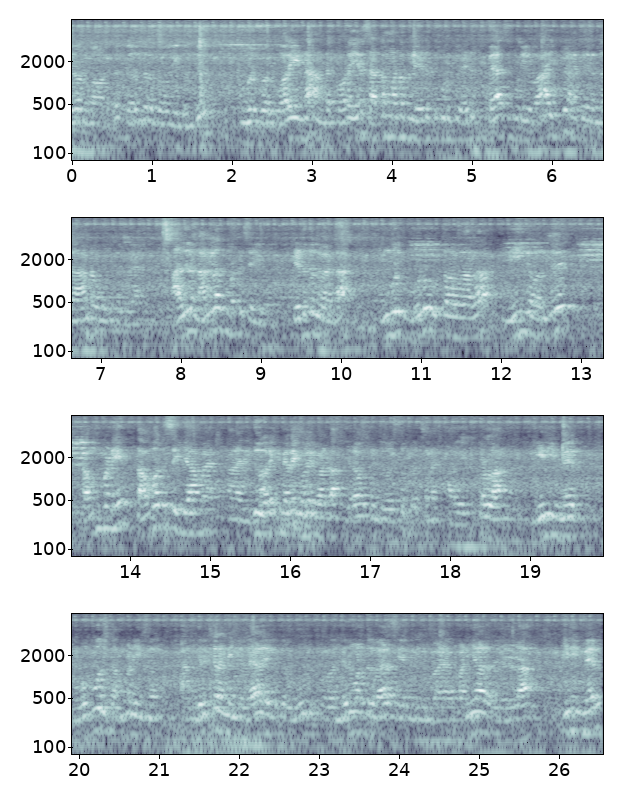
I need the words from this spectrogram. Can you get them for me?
ஈரோடு மாவட்டத்தில் பெருந்தர தொகுதியில் வந்து உங்களுக்கு ஒரு குறைன்னா அந்த குறையை சட்டமன்றத்தில் எடுத்து கொடுக்க எடுத்து பேசக்கூடிய வாய்ப்பு எனக்கு இந்த ஆண்டை கொடுத்துருக்கேன் அதில் நல்லது மட்டும் செய்வோம் கெடுதல் வேண்டாம். உங்களுக்கு முழு உத்தரவாதம் நீங்கள் வந்து கம்பெனி தவறு செய்யாமல் இது வரைக்கும் நிறைய குறை வேண்டாம். இருபத்தஞ்சி வருஷம் பிரச்சனை. அதை விட்டுறலாம். இனிமேல் ஒவ்வொரு கம்பெனிக்கும் அங்கே இருக்கிற நீங்கள் வேலை இருக்கிற ஊர் நிறுவனத்தில் வேலை செய்கிற நீங்கள் பணியாளர்கள் எல்லாம் இனிமேல்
